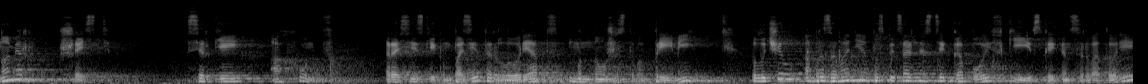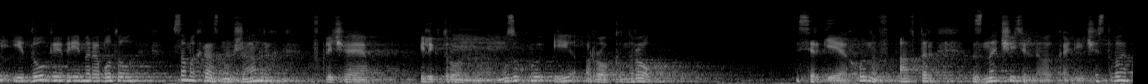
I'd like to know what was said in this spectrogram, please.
Номер шесть. Сергей Ахунов, российский композитор, лауреат множества премий, получил образование по специальности гобой в Киевской консерватории и долгое время работал в самых разных жанрах, включая электронную музыку и рок-н-ролл. Сергей Ахунов – автор значительного количества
